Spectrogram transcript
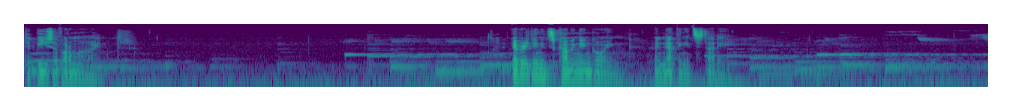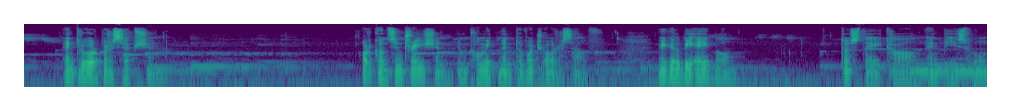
the peace of our mind. Everything is coming and going, and nothing is steady. And through our perception, our concentration and commitment to watch ourselves, we will be able to stay calm and peaceful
